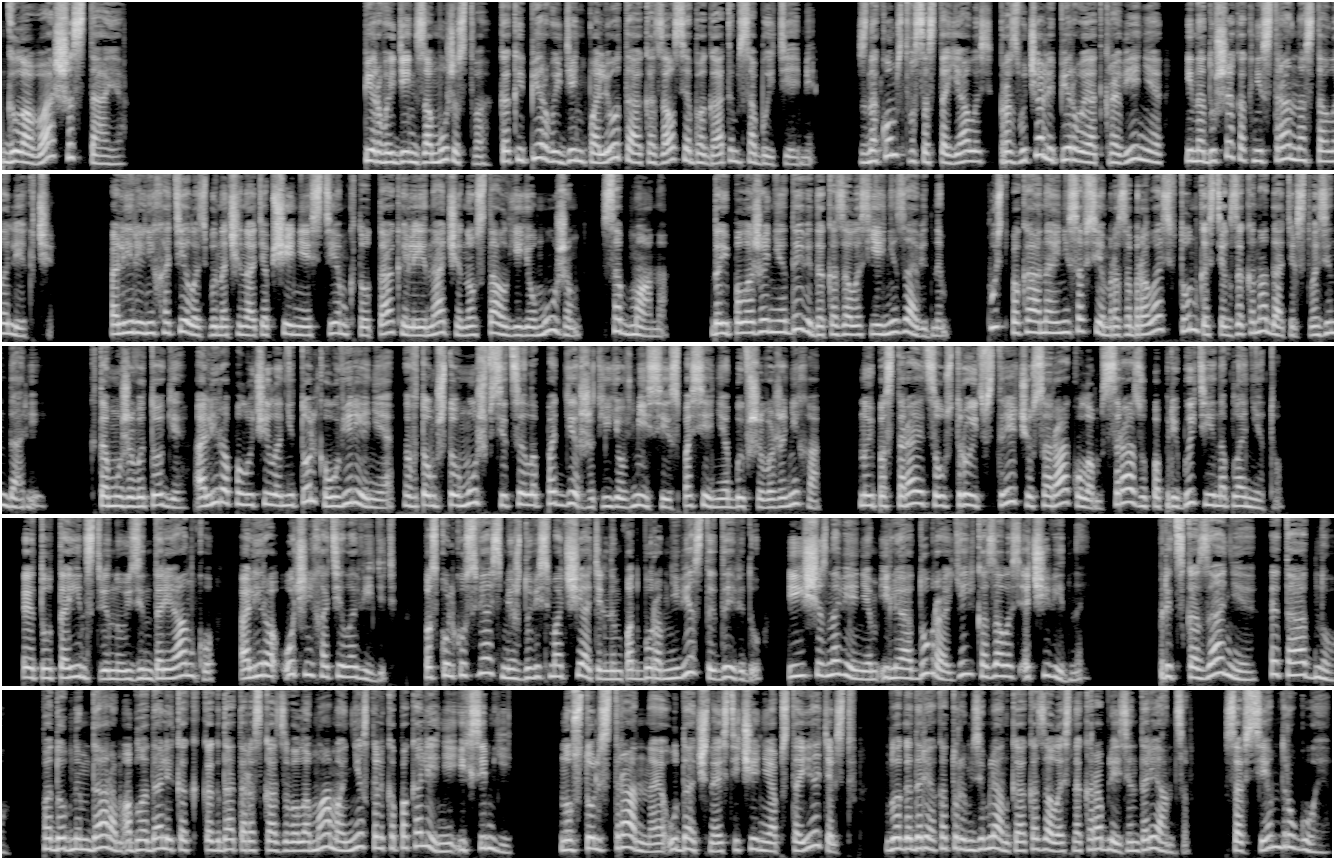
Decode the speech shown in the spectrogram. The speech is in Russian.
Глава шестая. Первый день замужества, как и первый день полета, оказался богатым событиями. Знакомство состоялось, прозвучали первые откровения, и на душе, как ни странно, стало легче. Алире не хотелось бы начинать общение с тем, кто так или иначе, но стал ее мужем, с обмана. Да и положение Дэвида казалось ей незавидным, пусть пока она и не совсем разобралась в тонкостях законодательства Зиндарии. К тому же в итоге Алира получила не только уверение в том, что муж всецело поддержит ее в миссии спасения бывшего жениха, но и постарается устроить встречу с Оракулом сразу по прибытии на планету. Эту таинственную зиндарианку Алира очень хотела видеть, поскольку связь между весьма тщательным подбором невесты Дэвиду и исчезновением Илеодора ей казалась очевидной. Предсказание – это одно, Подобным даром обладали, как когда-то рассказывала мама, несколько поколений их семьи. Но столь странное, удачное стечение обстоятельств, благодаря которым землянка оказалась на корабле зендарианцев, совсем другое.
